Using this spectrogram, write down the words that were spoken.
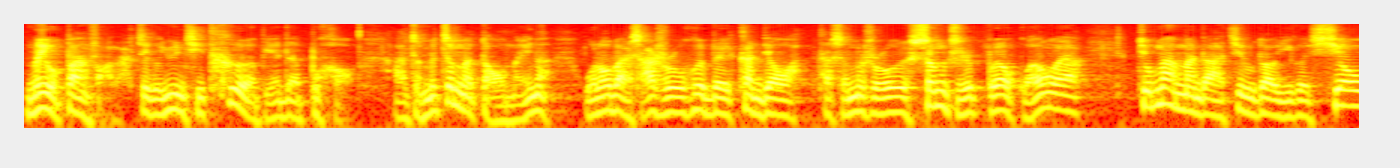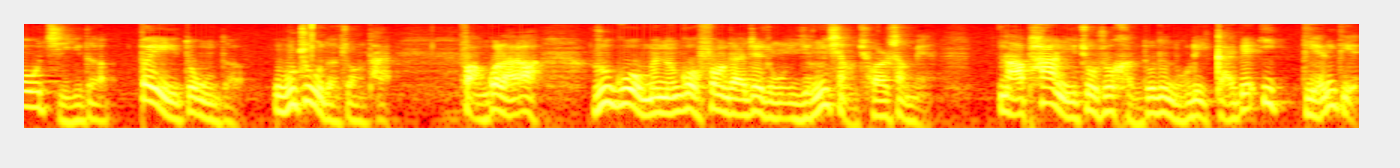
没有办法了，这个运气特别的不好啊，怎么这么倒霉呢？我老板啥时候会被干掉啊？他什么时候升职？不要管我呀！就慢慢的进入到一个消极的、被动的、无助的状态。反过来啊，如果我们能够放在这种影响圈上面。哪怕你做出很多的努力，改变一点点，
